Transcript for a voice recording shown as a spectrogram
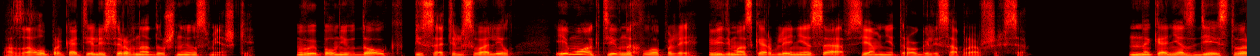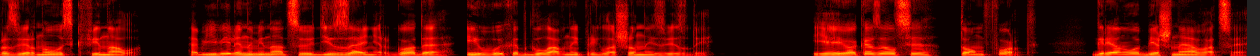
По залу прокатились равнодушные усмешки. Выполнив долг, писатель свалил. Ему активно хлопали, видимо, оскорбления совсем не трогали собравшихся. Наконец, действо развернулось к финалу. Объявили номинацию «Дизайнер года» и выход главной приглашенной звезды. Ею оказался Том Форд. Грянула бешеная овация.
